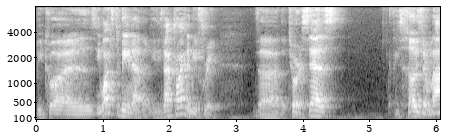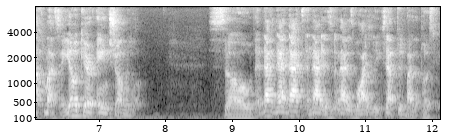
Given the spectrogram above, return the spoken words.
because he wants to be an Eved. He's not trying to be free. the, the Torah says, if he's choser machmas hayoker, ain't shamilo. So that, that, that, that, and that is and that is widely accepted by the poskim.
